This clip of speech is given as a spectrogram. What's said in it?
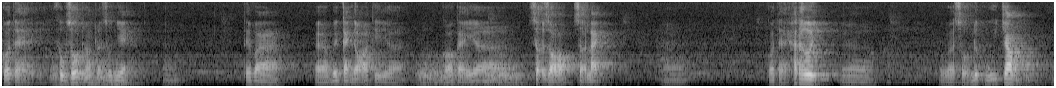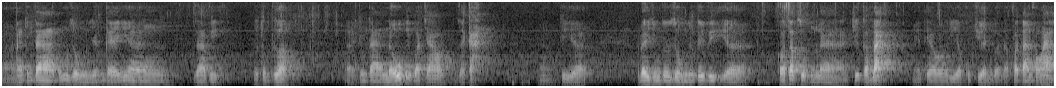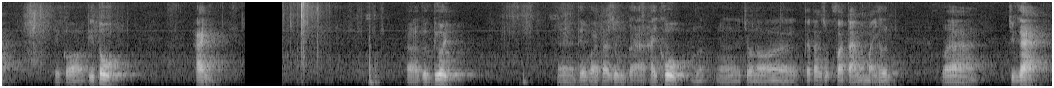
có thể không sốt hoặc là sốt nhẹ đó. thế và uh, bên cạnh đó thì uh, có cái uh, sợ gió sợ lạnh uh, có thể hắt hơi uh, và sổ nước mũi trong. À, chúng ta cũng dùng những cái uh, gia vị rất thông thường. À, chúng ta nấu cái bát cháo giải cảm à, thì uh, đây chúng tôi dùng những cái vị uh, có tác dụng là chữa cảm lạnh à, theo y học cổ truyền gọi là phát tán phong hàn thì có tía tô hành à, gừng tươi. À, thế và ta dùng cả hành khô đó, cho nó cái tác dụng phát tán nó mạnh hơn. Và trứng gà.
